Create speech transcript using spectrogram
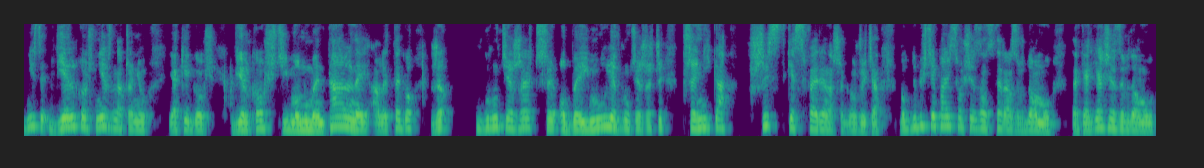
nie wielkość nie w znaczeniu jakiegoś wielkości monumentalnej, ale tego, że w gruncie rzeczy obejmuje, w gruncie rzeczy przenika wszystkie sfery naszego życia. Bo gdybyście Państwo siedząc teraz w domu, tak jak ja siedzę w domu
